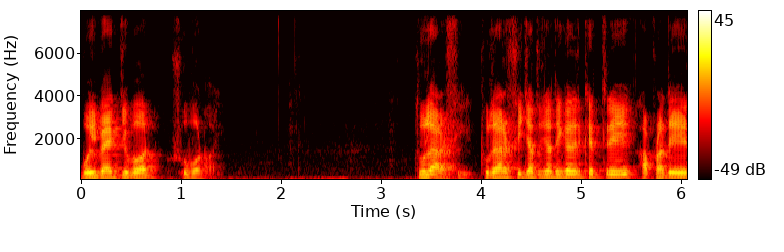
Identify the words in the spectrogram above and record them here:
বৈবাহিক জীবন শুভ নয়। তুলা রাশি তুলা রাশি জাতক জাতিকাদের ক্ষেত্রে আপনাদের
